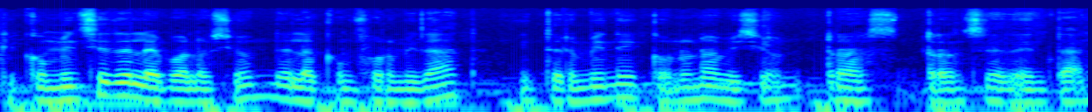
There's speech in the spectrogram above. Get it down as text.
que comience de la evaluación de la conformidad y termine con una visión trascendental.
